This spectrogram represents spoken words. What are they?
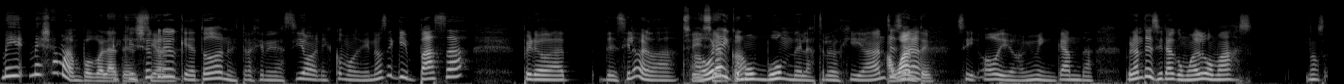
me, me llama un poco la es que atención. yo creo que a toda nuestra generación es como que no sé qué pasa, pero a decir la verdad, Sí, ahora hay como un boom de la astrología. Antes era- Aguante. sí, obvio, a mí me encanta. Pero antes era como algo más, no sé,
